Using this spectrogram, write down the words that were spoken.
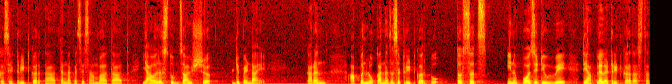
कसे ट्रीट करतात त्यांना कसे सांभाळतात यावरच तुमचं आयुष्य डिपेंड आहे. कारण आपण लोकांना जसं ट्रीट करतो तसंच इन अ पॉझिटिव्ह वे ते आपल्याला ट्रीट करत असतात.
